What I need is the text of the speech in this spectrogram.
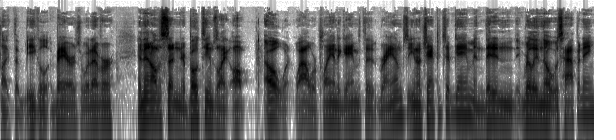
like the Eagle Bears or whatever, and then all of a sudden they're both teams like, oh, oh wow, we're playing a game at the Rams, you know, championship game, and they didn't really know what was happening,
